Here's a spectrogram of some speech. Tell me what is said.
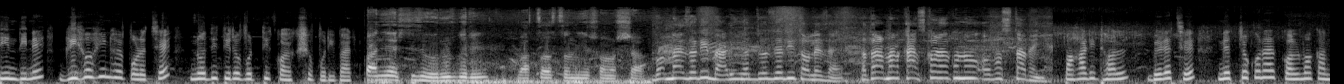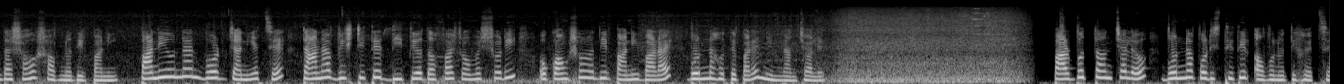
তিন দিনে গৃহহীন হয়ে পড়েছে নদী তীরবর্তী কয়েকশো পরিবার। পানি আসতেছে হুড়ুর করে বাচ্চা বাচ্চা নিয়ে সমস্যা। বন্যায় যদি বাড়ি ঘর যদি তলে যায় তাতে আমার কাজ করার কোনো অবস্থা নেই। পাহাড়ি ঢল বেড়েছে নেত্রকোনার কলমাকান্দা সহ সব নদীর পানি। পানি উন্নয়ন বোর্ড জানিয়েছে টানা বৃষ্টিতে দ্বিতীয় দফা সোমেশ্বরী ও কংস নদীর পানি বাড়ায় বন্যা হতে পারে নিম্নাঞ্চলে। পার্বত্য অঞ্চলেও বন্যা পরিস্থিতির অবনতি হয়েছে।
